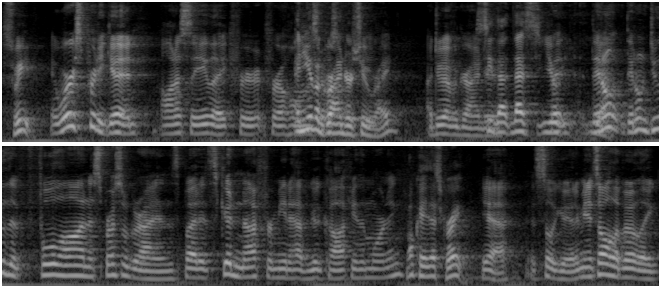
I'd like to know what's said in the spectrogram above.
Sweet. It works pretty good, honestly. Like for for a home. And you have a grinder machine. too, right? I do have a grinder. See that that's your. But they don't they don't do the full on espresso grinds, but it's good enough for me to have good coffee in the morning. Okay, that's great. Yeah, it's still good. I mean, it's all about like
